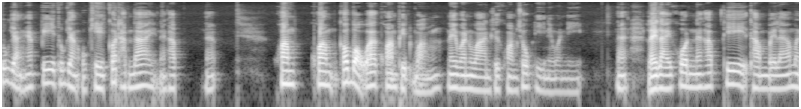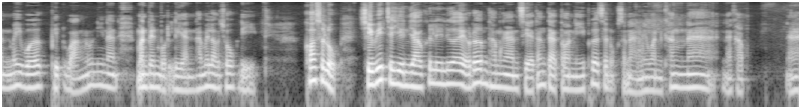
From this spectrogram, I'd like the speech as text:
ทุกอย่างแฮปปี้ทุกอย่างโอเคก็ทำได้นะครับ ความความเขาบอกว่าความผิดหวังในวันวานคือความโชคดีในวันนี้นะหลายๆ คนนะครับที่ทำไปแล้วมันไม่เวิร์กผิดหวังนู่นนี่นั่นมันเป็นบทเรียนทำให้เราโชคดี ข้อสรุปชีวิตจะยืนยาวขึ้นเรื่อยๆ เริ่มทำงานเสียตั้งแต่ตอนนี้เพื่อสนุกสนานในวันข้างหน้านะครับอ่า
